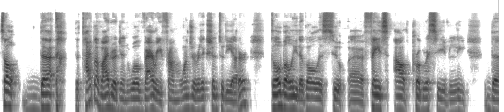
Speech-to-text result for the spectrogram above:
So the the type of hydrogen will vary from one jurisdiction to the other. Globally, the goal is to uh, phase out progressively the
